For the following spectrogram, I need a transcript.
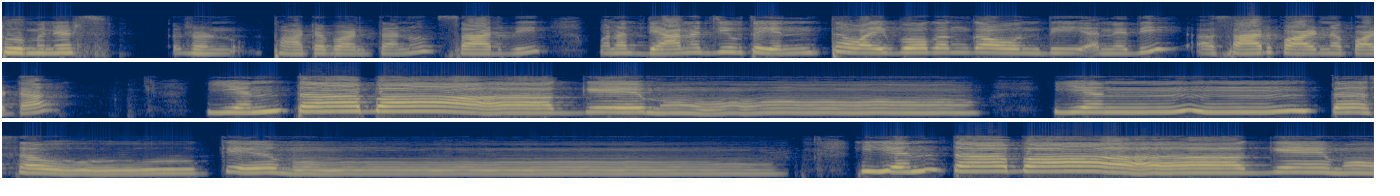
టూ మినిట్స్ రెండు పాట పాడతాను. సార్ది మన ధ్యాన జీవితం ఎంత వైభోగంగా ఉంది అనేది ఆ సార్ పాడిన పాట. ఎంత భాగ్యమో ఎంత సౌఖ్యమో. ఎంత భాగ్యమో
